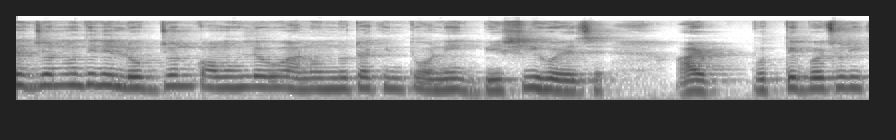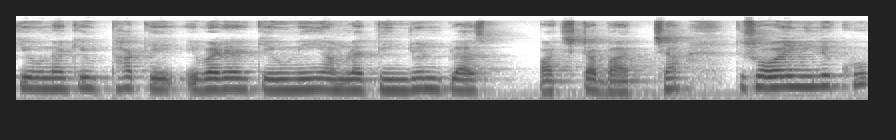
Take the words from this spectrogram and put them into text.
এবারের জন্মদিনে লোকজন কম হলেও আনন্দটা কিন্তু অনেক বেশি হয়েছে। আর প্রত্যেক বছরই কেউ না কেউ থাকে, এবারে আর কেউ নেই, আমরা তিনজন প্লাস পাঁচটা বাচ্চা। তো সবাই মিলে খুব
